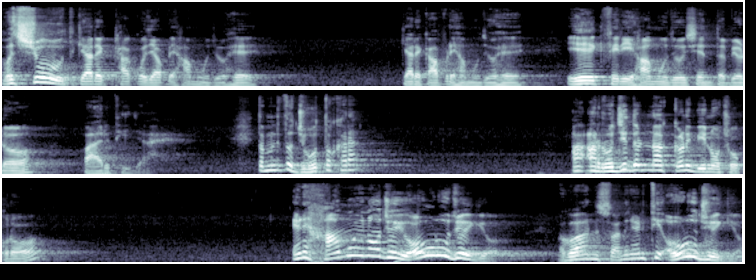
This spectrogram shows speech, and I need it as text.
ભજશું ક્યારેક ઠાકોરજી આપણે હામું જોહે. ક્યારેક આપણે હામું જોહે. એક ફેરી હામું જોઈશે ને તો બેડો પાર થઈ જાય તમને તો જો તો ખરા. આ આ રોજીદળના કણબીનો છોકરો એને હામું ન જોયું, અવળું જોઈ ગયો. ભગવાન સ્વામિનારાયણથી અવળું જોઈ ગયો.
